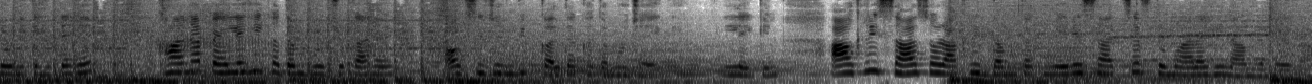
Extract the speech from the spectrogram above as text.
टोनी कहते हैं, खाना पहले ही ख़त्म हो चुका है। ऑक्सीजन भी कल तक ख़त्म हो जाएगी। लेकिन आखिरी सांस और आखिरी दम तक मेरे साथ सिर्फ़ तुम्हारा ही नाम रहेगा।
